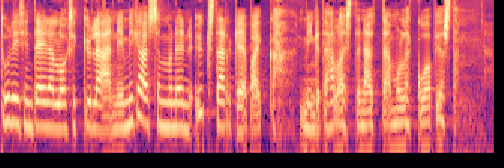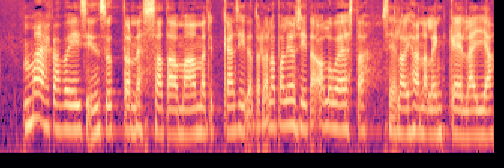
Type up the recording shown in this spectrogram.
tulisin teidän luokse kylään, niin mikä olisi semmoinen yksi tärkeä paikka, minkä te haluaisitte näyttää mulle Kuopiosta? Mä ehkä veisin sut tonne satamaan. Mä tykkään siitä todella paljon siitä alueesta. Siellä on ihana lenkkeillä ja,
